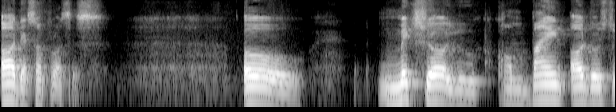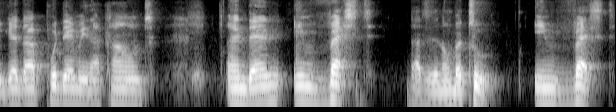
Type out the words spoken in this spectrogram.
all the surpluses. Oh, make sure you combine all those together, put them in account, and then invest. That is the number two. Invest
